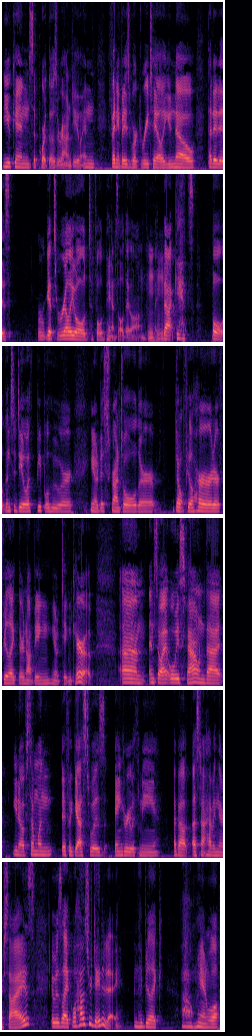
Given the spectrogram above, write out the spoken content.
you can support those around you. And if anybody's worked retail, you know that it is gets really old to fold pants all day long. Like, that gets old, and to deal with people who are you know disgruntled or don't feel heard or feel like they're not being you know taken care of. Um, and so I always found that, you know, if someone, if a guest was angry with me about us not having their size, it was like, well, how's your day today? And they'd be like, oh man, well,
